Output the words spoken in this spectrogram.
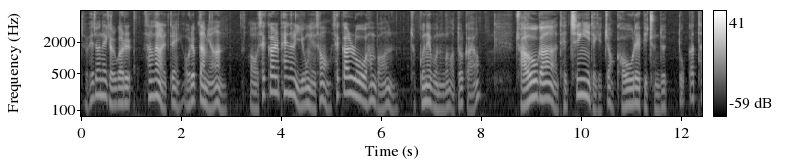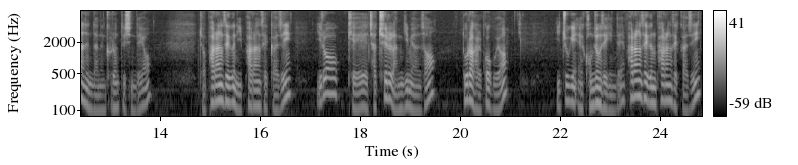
자, 회전의 결과를 상상할 때 어렵다면 어, 색깔 펜을 이용해서 색깔로 한번 접근해 보는 건 어떨까요? 좌우가 대칭이 되겠죠. 거울에 비춘 듯 똑같아진다는 그런 뜻인데요. 저 파란색은 이 파란색까지 이렇게 자취를 남기면서 돌아갈 거고요. 이쪽이 예, 검정색인데 파란색은 파란색까지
